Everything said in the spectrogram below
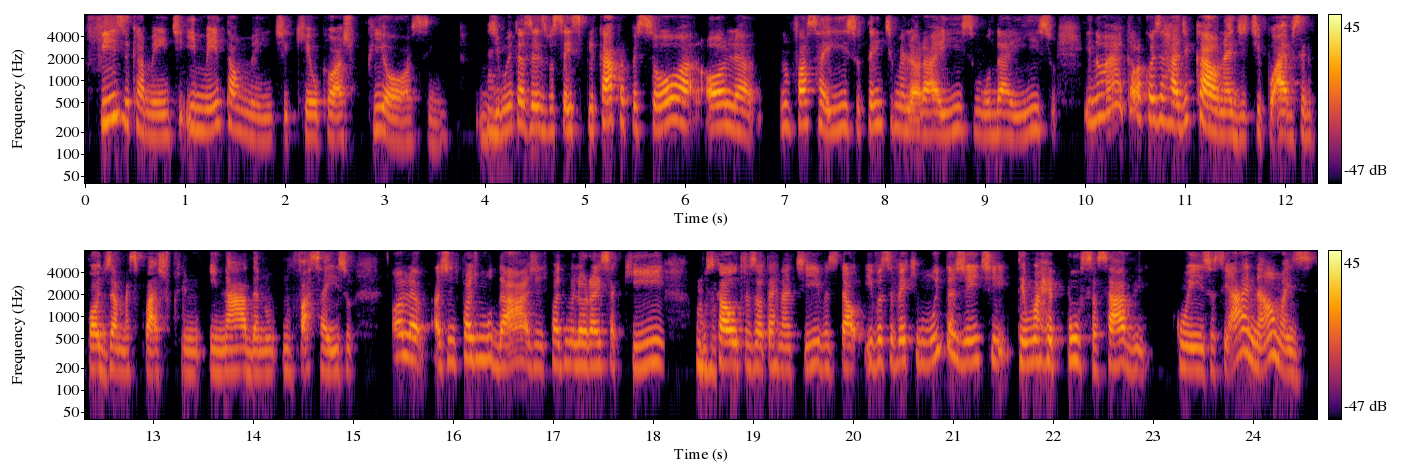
fisicamente e mentalmente, que é o que eu acho pior, assim. De hum. muitas vezes você explicar para a pessoa, olha, não faça isso, tente melhorar isso, mudar isso. E não é aquela coisa radical, né? De tipo, ah, você não pode usar mais plástico e nada, não, não faça isso. Olha, a gente pode mudar, a gente pode melhorar isso aqui, uhum. buscar uhum. outras alternativas e tal. E você vê que muita gente tem uma repulsa, sabe? Com isso, assim, ah, não, mas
